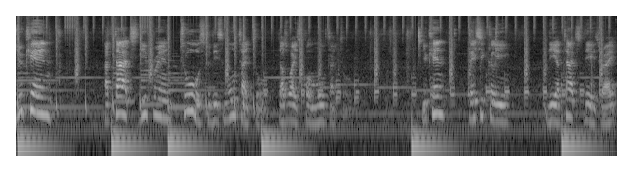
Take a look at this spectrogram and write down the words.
you can attach different tools to this multi-tool. That's why it's called multi-tool. You can basically deattach this right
